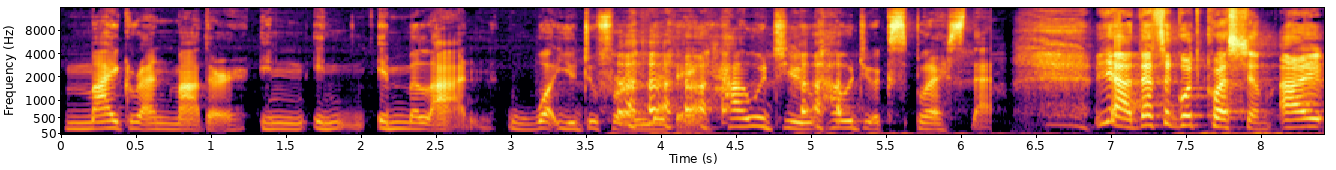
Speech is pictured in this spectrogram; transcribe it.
my grandmother in, in, in Milan what you do for a living, how would you how would you express that? Yeah, that's a good question. I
